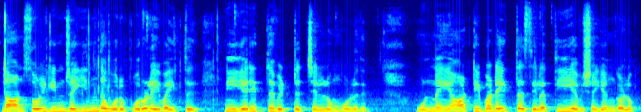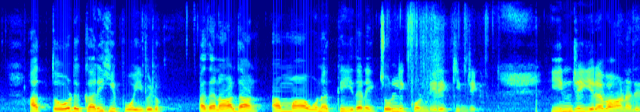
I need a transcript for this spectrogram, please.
நான் சொல்கின்ற இந்த ஒரு பொருளை வைத்து நீ எரித்து விட்டு செல்லும் பொழுது உன்னை ஆட்டி படைத்த சில தீய விஷயங்களும் அத்தோடு கருகி போய்விடும். அதனால்தான் அம்மா உனக்கு இதனை சொல்லிக் கொண்டிருக்கின்றேன். இன்று இரவானது.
